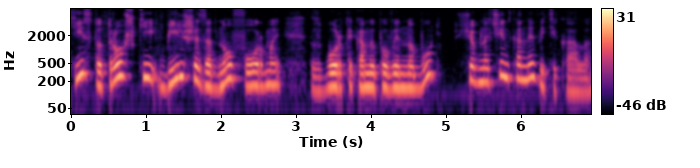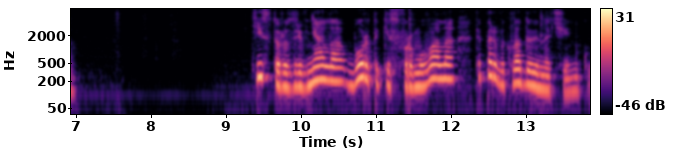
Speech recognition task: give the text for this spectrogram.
Тісто трошки більше за дно форми. З бортиками повинно бути, щоб начинка не витікала. Тісто розрівняла, бортики сформувала, тепер викладаю начинку.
